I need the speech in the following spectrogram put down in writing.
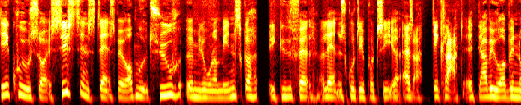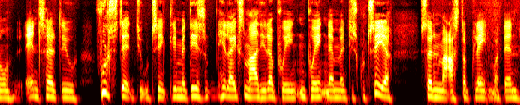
det kunne jo så i sidste instans være op mod 20 øh, millioner mennesker i givet fald, og landet skulle deportere. Altså, det er klart, der er vi jo oppe i noget antal, det er jo fuldstændig utænkeligt, men det er heller ikke så meget det, der er pointen. Pointen er, at man diskuterer sådan en masterplan, hvordan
